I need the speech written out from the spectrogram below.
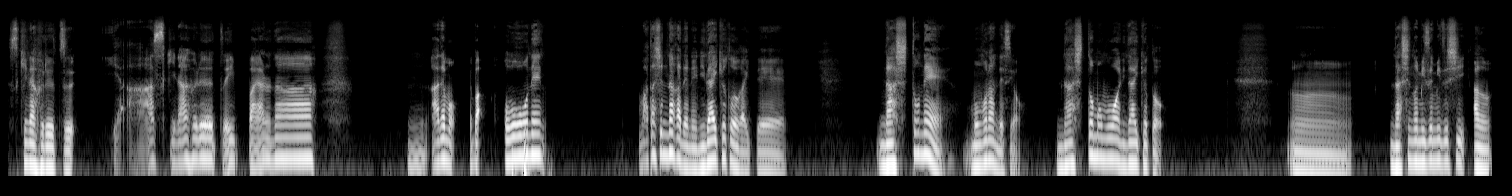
好きなフルーツ。いやー、好きなフルーツいっぱいあるなー。うん、あ、でも、やっぱ、往年。私の中でね、二大巨頭がいて、梨とね、桃なんですよ。梨と桃は二大巨頭。うーん。梨のみずみずしい、あの、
